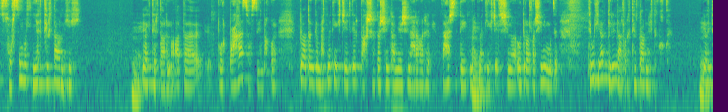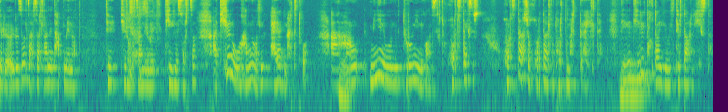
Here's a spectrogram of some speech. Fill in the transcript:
сурсан бол яг тэр доор нь хийх Яг тэр доор нь одоо бүр багаас усан юм баггүй. Би одоо ингээ математикийн хичээл дээр багш одоо шинэ томьёо шинэ аргаар зааш дээ математикийн хичээл шинэ өдөр болгоо шинэ юм үзээд тэгвэл яг гэрээнд алгарах тэр доор нэгтгэх байхгүй. Яг тэр ерөөсөө завсарлагын 5 минут тий тэр хугацаанд ингээд хийгээ сурцсан. А тэгэхээр нөгөө хамгийн гол нь хараад мартдаггүй. А миний нөгөө нэг төрөний нэг онцлог хурдтай гэсэн шүү дээ. Хурдтай ах шиг хурдаа ойлгоход хурд мартдаг аюултай. Тэгээд тэрийг тогтоё гэвэл тэр доор нь хийх хэрэгтэй.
